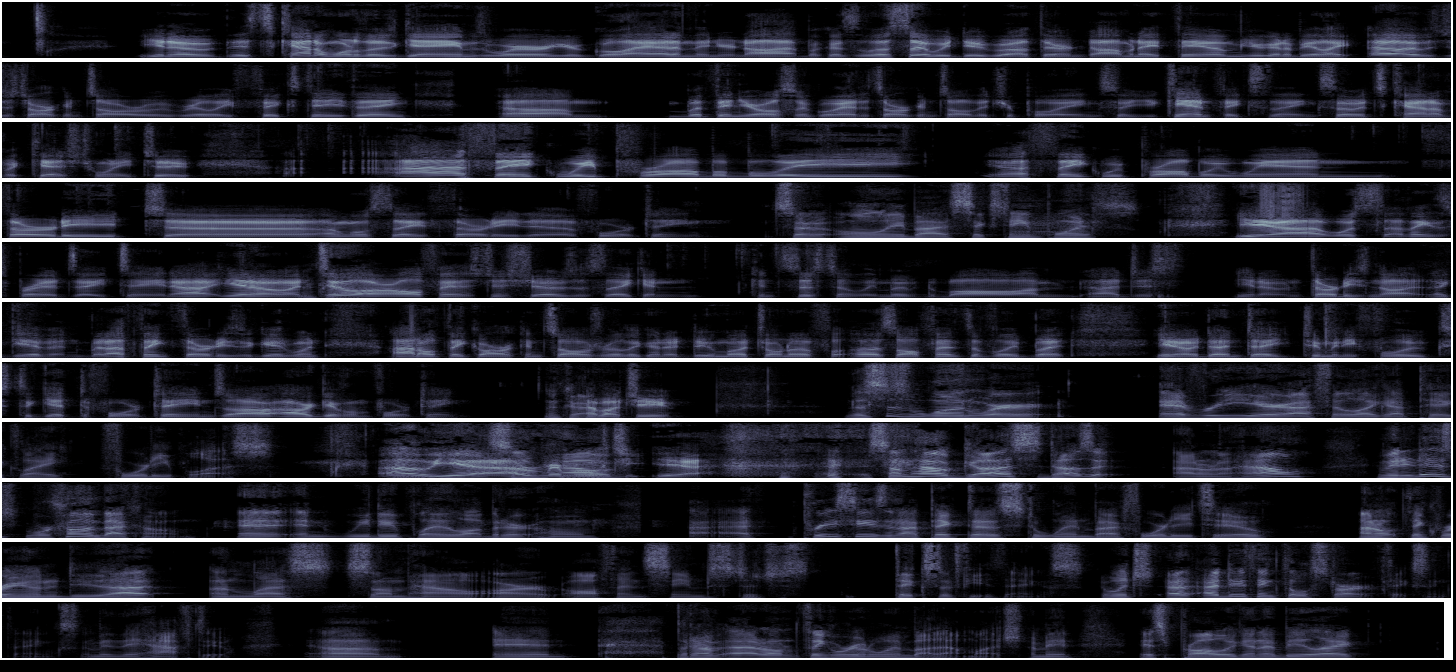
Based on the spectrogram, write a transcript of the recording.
you know it's kind of one of those games where you're glad and then you're not because let's say we do go out there and dominate them, you're going to be like, oh, it was just Arkansas. Are we really fixed anything? Um, but then you're also glad it's Arkansas that you're playing, so you can fix things. So it's kind of a catch twenty two. I think we probably, I think we probably win thirty to. I'm going to say thirty to fourteen. So only by 16 points. Yeah, what's I think the spread's 18. I, you know, until Okay. our offense just shows us they can consistently move the ball, I'm, I just, you know, 30's not a given, but I think 30's a good one. I don't think Arkansas is really going to do much on us- us offensively, but you know, it doesn't take too many flukes to get to 14, so I'll, I'll give them 14. Okay. How about you? this is one where every year I feel like I pick like 40 plus. Oh And yeah, I remember. What you, yeah, Somehow Gus does it. I don't know how. I mean, it is. We're coming back home, and, and we do play a lot better at home. At preseason, I picked us to win by 42. I don't think we're going to do that unless somehow our offense seems to just fix a few things, which I, I do think they'll start fixing things. I mean, they have to. Um, and but I'm, I don't think we're going to win by that much. I mean, it's probably going to be like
